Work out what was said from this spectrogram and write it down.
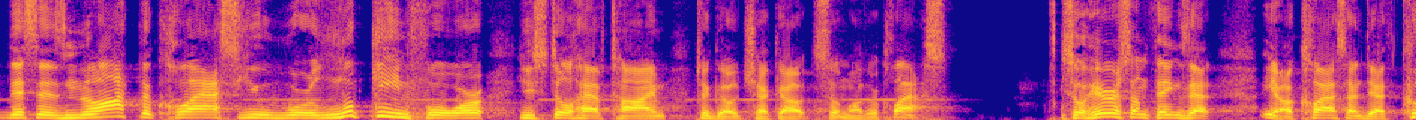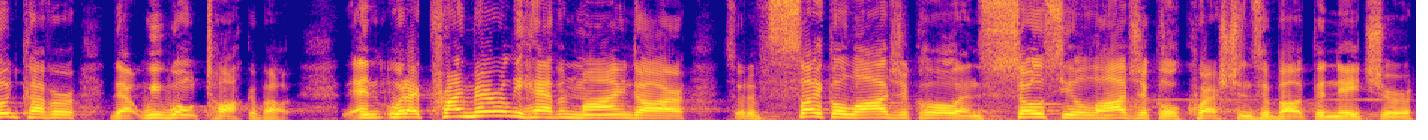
this is not the class you were looking for, you still have time to go check out some other class. So here are some things that, you know, a class on death could cover that we won't talk about. And what I primarily have in mind are sort of psychological and sociological questions about the nature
